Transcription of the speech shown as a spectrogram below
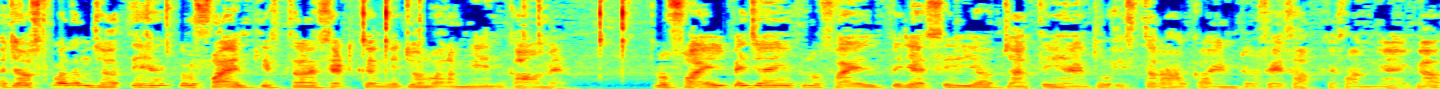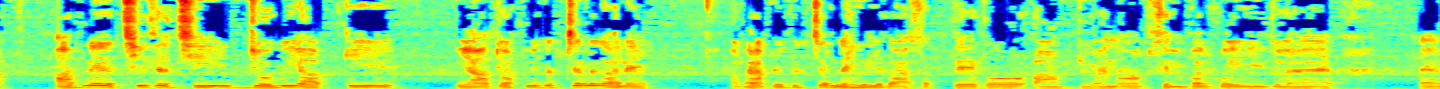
अच्छा उसके बाद हम जाते हैं प्रोफ़ाइल किस तरह सेट करनी जो हमारा मेन काम है। प्रोफ़ाइल पे जाएँ। प्रोफ़ाइल पे जैसे ही आप जाते हैं तो इस तरह का इंटरफेस आपके सामने आएगा। आपने अच्छी से अच्छी जो भी आपकी, या तो अपनी पिक्चर लगा लें। अगर अपनी पिक्चर नहीं लगा सकते तो आप जो है ना सिंपल कोई जो है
